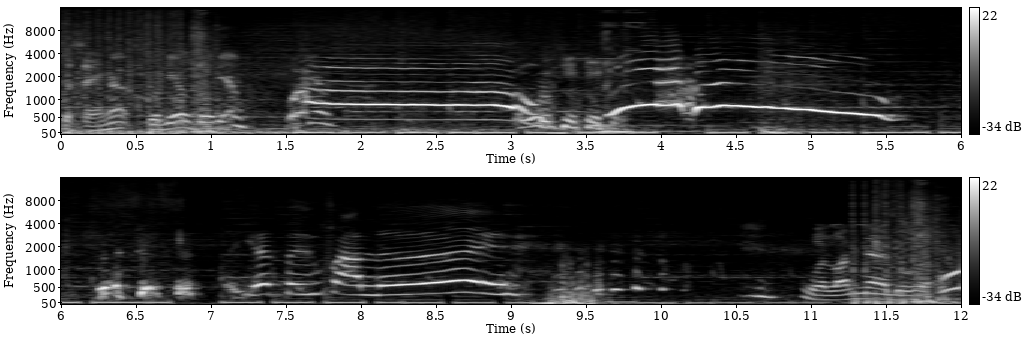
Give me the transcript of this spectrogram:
จะแสงอะตัวเดียวตัวเดียวว้าว ไอ้เหี้ยตึงสั่นเลยหัวร้อนหน้าดูอะโอ้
